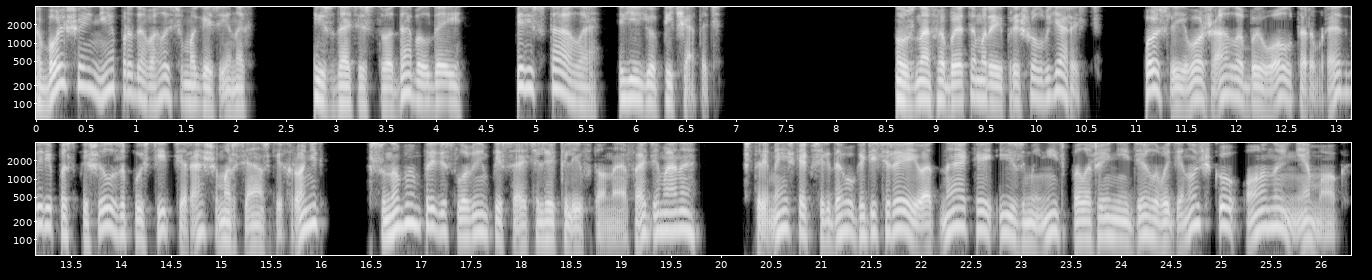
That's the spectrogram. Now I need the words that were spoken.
больше не продавалась в магазинах, издательство Doubleday перестало ее печатать. Узнав об этом, Рэй пришел в ярость. После его жалобы Уолтер Брэдбери поспешил запустить тираж марсианских хроник с новым предисловием писателя Клифтона Фадимана, стремясь, как всегда, угодить Рэю, однако изменить положение дела в одиночку он не мог.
